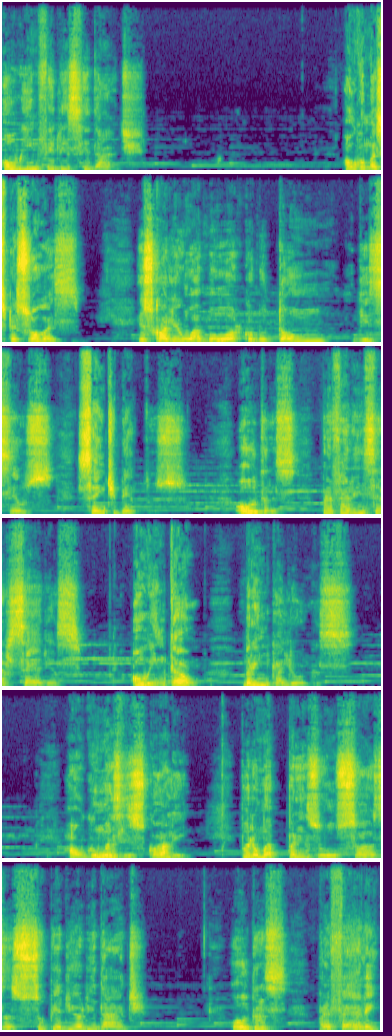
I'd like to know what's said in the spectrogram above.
ou infelicidade. Algumas pessoas escolhem o amor como tom de seus sentimentos. Outras preferem ser sérias ou então brincalhonas. Algumas escolhem por uma presunçosa superioridade. Outras preferem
